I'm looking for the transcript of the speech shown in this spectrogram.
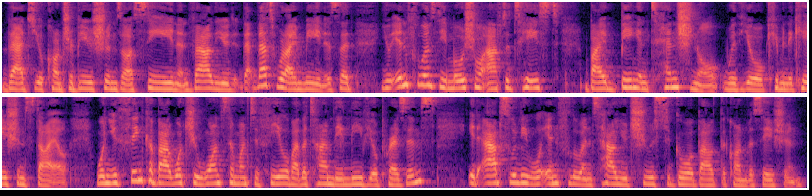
that your contributions are seen and valued. That, that's what I mean is that you influence the emotional aftertaste by being intentional with your communication style. When you think about what you want someone to feel by the time they leave your presence, it absolutely will influence how you choose to go about the conversation.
